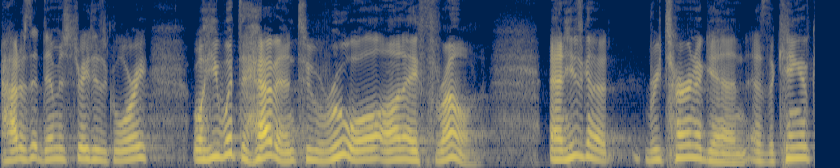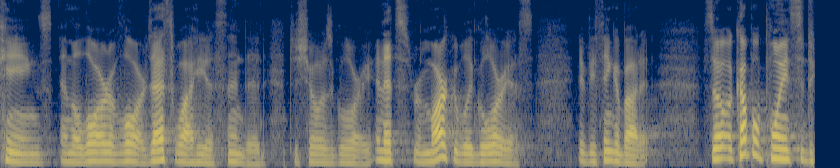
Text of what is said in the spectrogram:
How does it demonstrate his glory? Well, he went to heaven to rule on a throne. And he's going to return again as the King of Kings and the Lord of Lords. That's why he ascended, to show his glory. And that's remarkably glorious if you think about it. So, a couple points to,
